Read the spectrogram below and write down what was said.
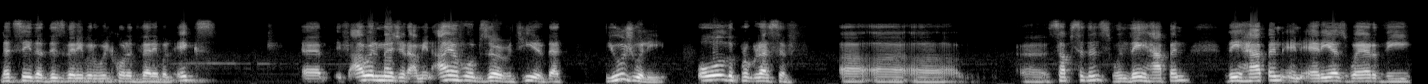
Let's say that this variable, we'll call it variable x. Uh, if I will measure, I mean, I have observed here that usually all the progressive uh, uh, uh subsidence, when they happen, they happen in areas where the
